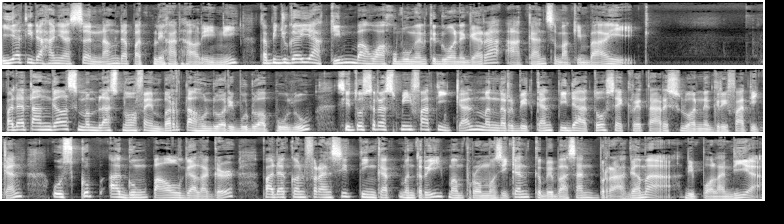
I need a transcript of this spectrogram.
Ia tidak hanya senang dapat melihat hal ini, tapi juga yakin bahwa hubungan kedua negara akan semakin baik. Pada tanggal 19 November tahun 2020, situs resmi Vatikan menerbitkan pidato Sekretaris Luar Negeri Vatikan, Uskup Agung Paul Gallagher, pada konferensi tingkat menteri mempromosikan kebebasan beragama di Polandia.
